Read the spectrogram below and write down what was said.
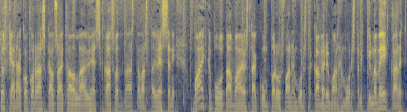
jos käydään koko raskausaika, ollaan yhdessä, kasvatetaan sitä lasta yhdessä, niin vaikka puhutaan vain jostain kumppanuusvanhemmuudesta, kaverivanhemmuudesta, niin kyllä mä veikkaan, että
